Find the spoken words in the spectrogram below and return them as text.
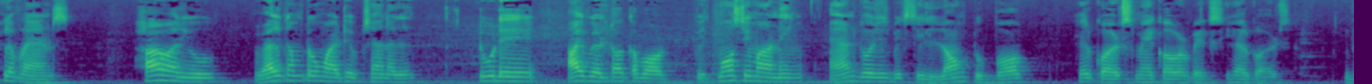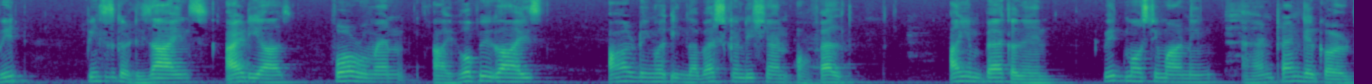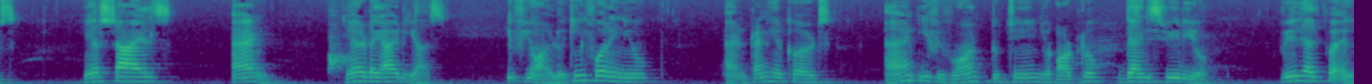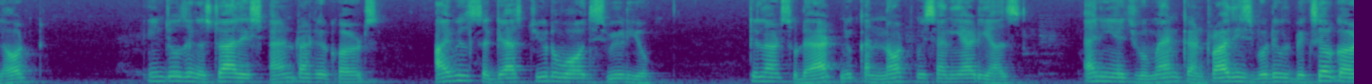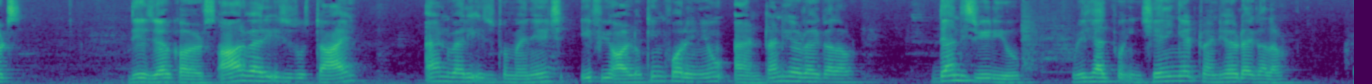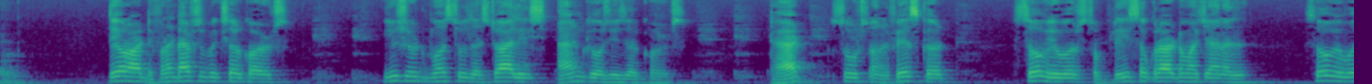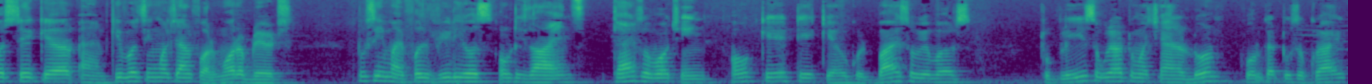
Hello friends, how are you? Welcome to my YouTube channel. Today I will talk about with most demanding and gorgeous pixie long to bob haircuts makeover pixie haircuts with princess designs ideas for women. I hope you guys are doing well in the best condition of health. I am back again with most demanding and trend haircuts, hairstyles and hair dye ideas. If you are looking for a new and trend haircuts and if you want to change your outlook then this video will help a lot in choosing a stylish and trend haircuts. I will suggest you to watch this video till end so that you cannot miss any ideas. Any age woman can try these beautiful pixie haircuts. These haircuts are very easy to style and very easy to manage if you are looking for a new and trend hair dye color. Then this video will help you in sharing a trend hair dye color. There are different types of pixie cuts you should must choose the stylish and gorgeous haircuts that suits on a face cut. So viewers so please subscribe to my channel. So viewers take care and keep watching my channel for more updates. To see my full videos or designs Thanks for watching. Okay, take care. Goodbye, so viewers. To please subscribe to my channel. Don't forget to subscribe.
